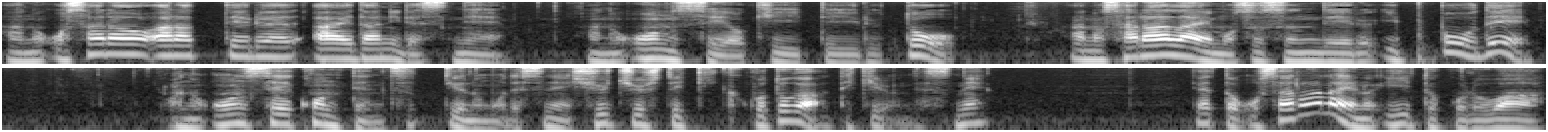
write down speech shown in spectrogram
あの、お皿を洗っている間にですね、あの、音声を聞いていると、あの、皿洗いも進んでいる一方で、あの、音声コンテンツっていうのもですね、集中して聞くことができるんですね。で、あと、お皿洗いのいいところは、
